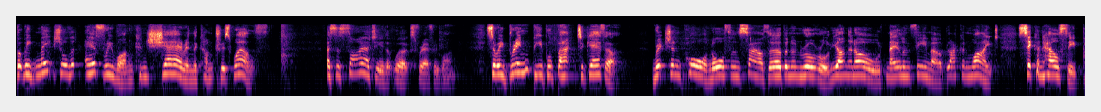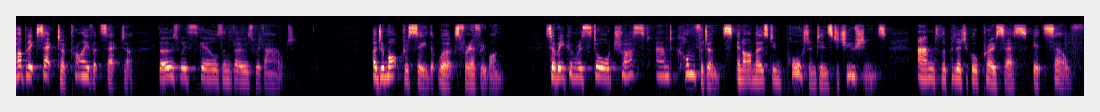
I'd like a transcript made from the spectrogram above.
but we make sure that everyone can share in the country's wealth. A society that works for everyone. So we bring people back together, rich and poor, north and south, urban and rural, young and old, male and female, black and white, sick and healthy, public sector, private sector, those with skills and those without. A democracy that works for everyone so we can restore trust and confidence in our most important institutions and the political process itself.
